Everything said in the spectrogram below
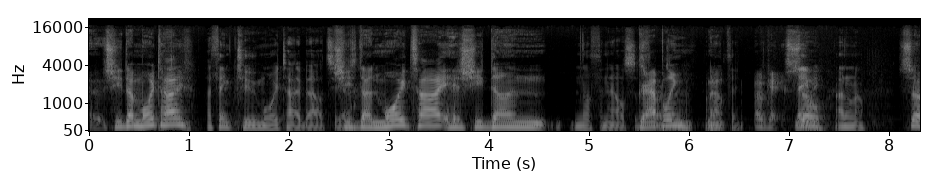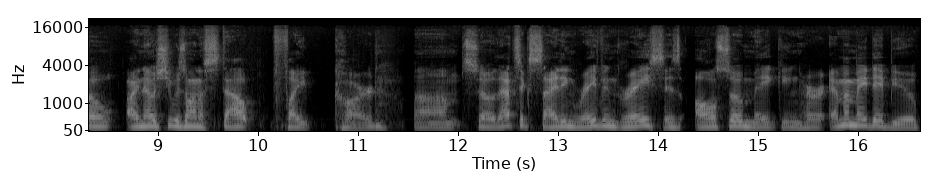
uh, she done Muay Thai. I think two Muay Thai bouts. Yeah. She's done Muay Thai. Has she done nothing else. as far as I grappling? know. I No. don't think. Okay, so Maybe. I don't know. So I know she was on a stout fight card. Um, so that's exciting. Raven Grace is also making her MMA debut.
